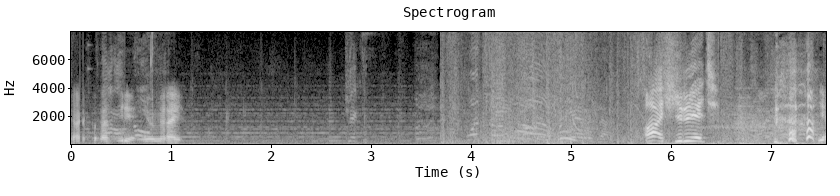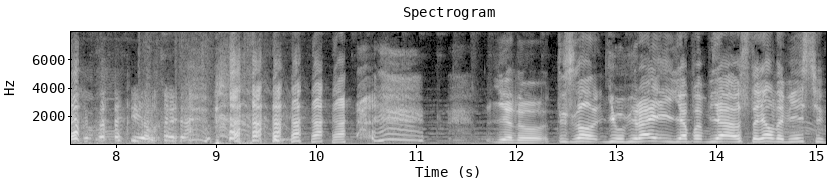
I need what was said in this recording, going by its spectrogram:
Так, подожди, не умирай. А, охереть! Я же просил! Не, ну, ты сказал, не умирай, и я, я стоял на месте.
